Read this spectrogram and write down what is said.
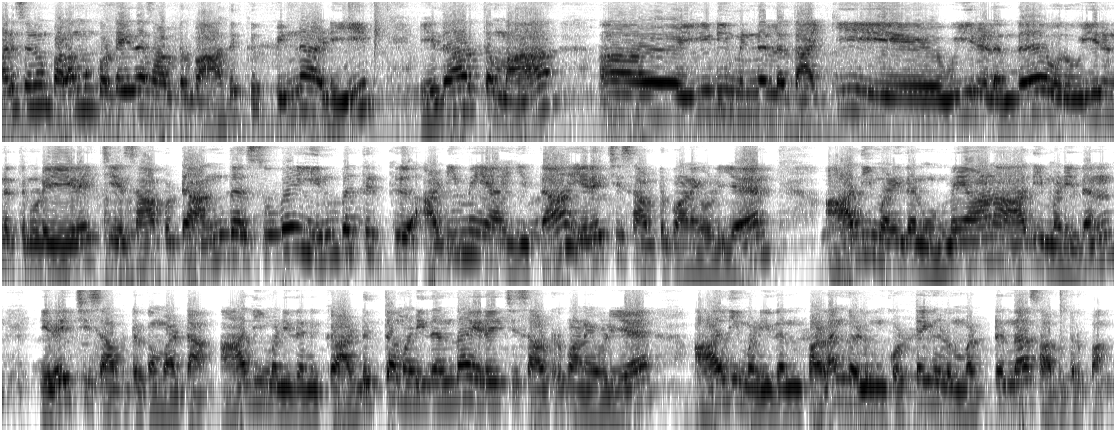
மனுஷனும் பழமும் கொட்டையும் தான் சாப்பிட்ருப்பான் அதுக்கு பின்னாடி யதார்த்தமாக இடி மின்னல்ல தாக்கி உயிரிழந்த ஒரு உயிரினத்தினுடைய இறைச்சியை சாப்பிட்டு அந்த சுவை இன்பத்திற்கு அடிமையாகி தான் இறைச்சி சாப்பிட்டுப்பானே ஒழிய ஆதி மனிதன் உண்மையான ஆதி மனிதன் இறைச்சி சாப்பிட்டு இருக்க மாட்டான். ஆதி மனிதனுக்கு அடுத்த மனிதன் தான் இறைச்சி சாப்பிட்டுருப்பானே ஒழிய ஆதி மனிதன் பழங்களும் கொட்டைகளும் மட்டும்தான் சாப்பிட்டுருப்பான்.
